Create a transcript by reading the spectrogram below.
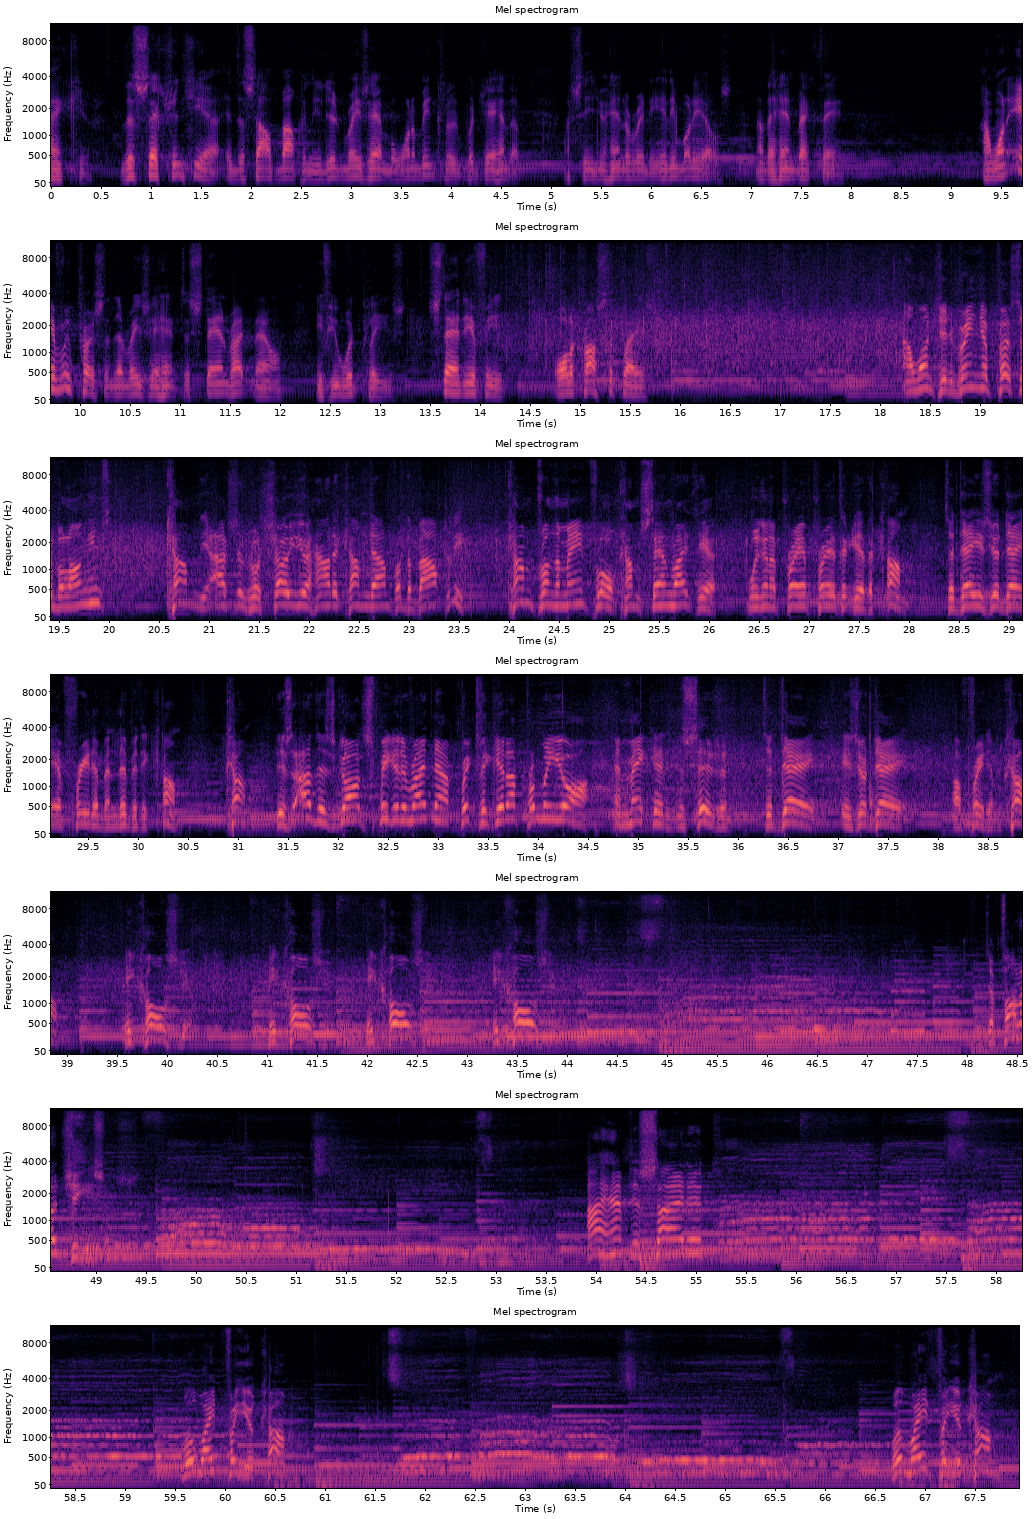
Thank you. This section here in the south balcony, you didn't raise your hand but want to be included. Put your hand up. I've seen your hand already. Anybody else? Now the hand back there. I want every person that raised your hand to stand right now, if you would please. Stand to your feet all across the place. I want you to bring your personal belongings. Come, the ushers will show you how to come down from the balcony. Come from the main floor. Come stand right here. We're going to pray a prayer together. Come. Today is your day of freedom and liberty. Come. Come. There's others God speaking to right now. Quickly get up from where you are and make a decision. Today is your day of freedom. Come. He calls you. He calls you. He calls you. He calls you. to follow Jesus. I have decided we'll wait for you. Come. We'll wait for you. Come.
